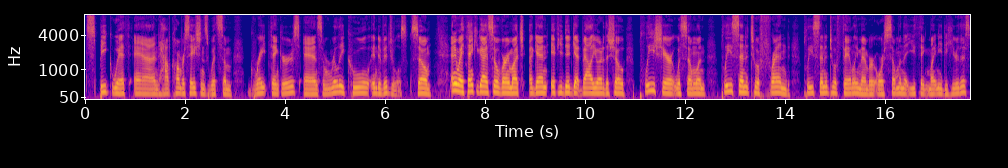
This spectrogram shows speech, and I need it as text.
speak with and have conversations with some great thinkers and some really cool individuals. So, anyway, thank you guys so very much. Again, if you did get value out of the show, please share it with someone. Please send it to a friend. Please send it to a family member or someone that you think might need to hear this,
